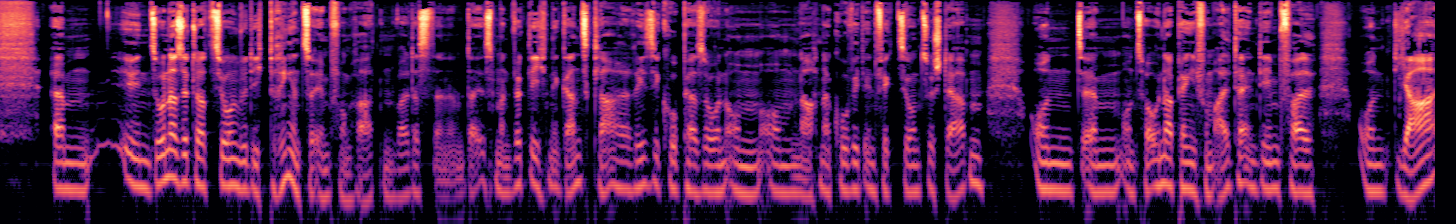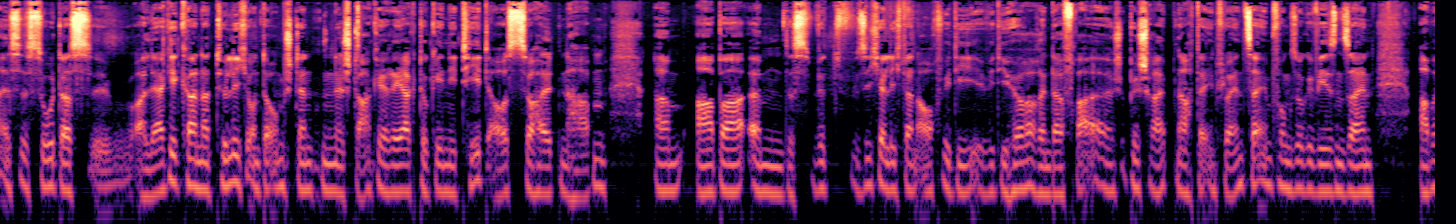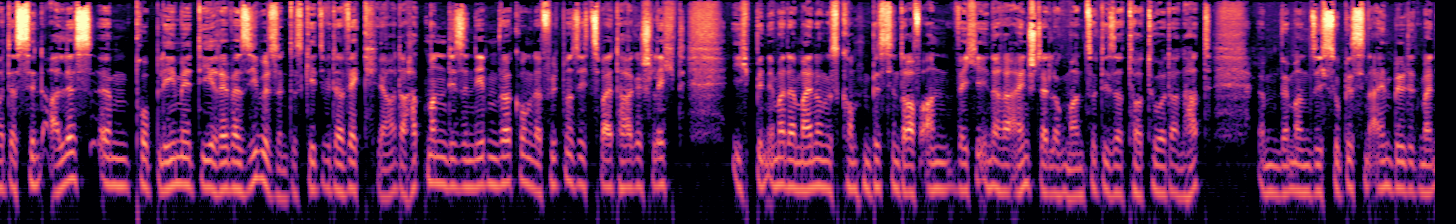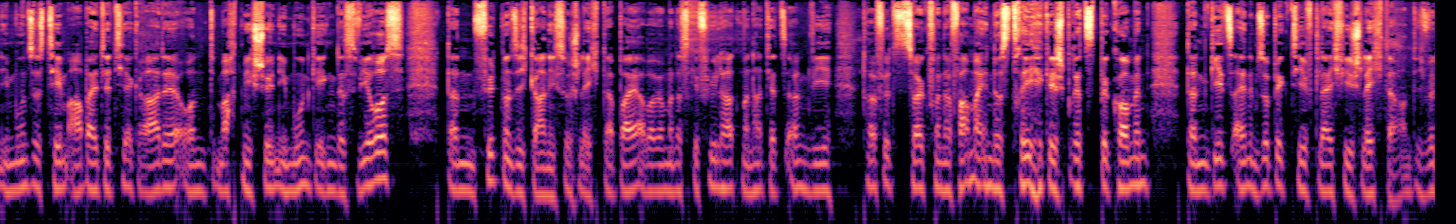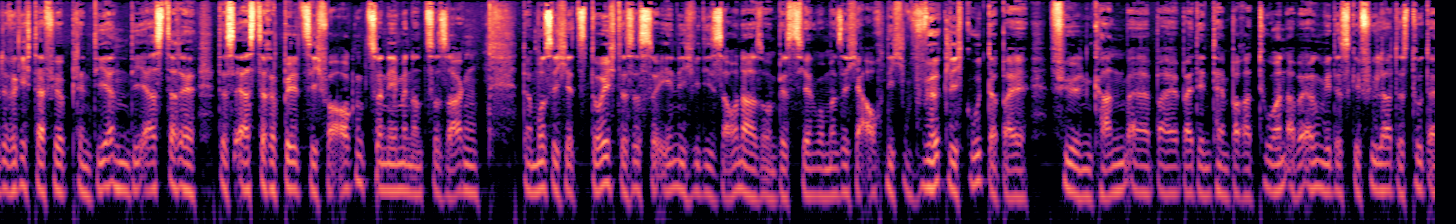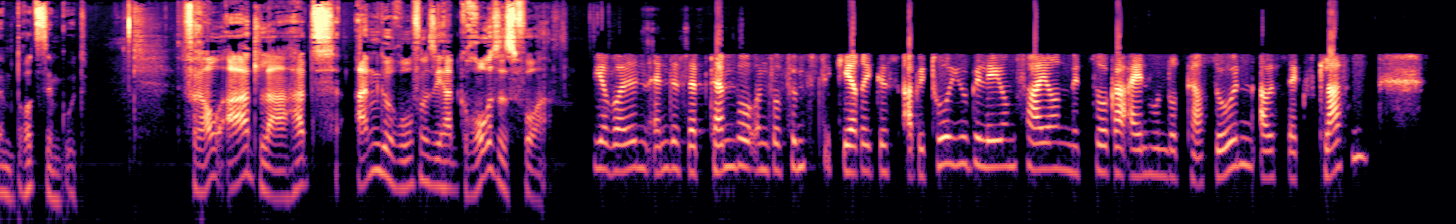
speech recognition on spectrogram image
Ähm, in so einer Situation würde ich dringend zur Impfung raten, weil das, da ist man wirklich eine ganz klare Risikoperson, um, um nach einer Covid-Infektion zu sterben und, ähm, und zwar unabhängig vom Alter in dem Fall. Und ja, es ist so, dass äh, Allergiker natürlich unter Umständen eine starke Reaktogenität auszuhalten haben, ähm, aber ähm, das wird sicherlich dann auch, wie die, wie die Hörerin da äh, beschreibt, nach der Influenza-Impfung so gewesen sein. Aber das sind alles ähm, Probleme, die reversibel sind. Das geht wieder weg. Ja, da hat man diese Nebenwirkungen, da fühlt man sich zwei Tage schlecht. Ich bin immer der Meinung, es kommt ein bisschen drauf an, welche innere Einstellung man zu dieser Tortur dann hat. Wenn man sich so ein bisschen einbildet, mein Immunsystem arbeitet hier gerade und macht mich schön immun gegen das Virus, dann fühlt man sich gar nicht so schlecht dabei. Aber wenn man das Gefühl hat, man hat jetzt irgendwie Teufelszeug von der Pharmaindustrie gespritzt bekommen, dann geht es einem subjektiv gleich viel schlechter. Und ich würde wirklich dafür plädieren, die erstere, das erstere Bild sich vor Augen zu nehmen und zu sagen, da muss ich jetzt durch. Das ist so ähnlich wie die Sauna so ein bisschen, wo man sich ja auch nicht wirklich gut dabei fühlen kann äh, bei, bei den Temperaturen, aber irgendwie das Gefühl hat, es tut einem trotzdem gut. Frau Adler hat angerufen, sie hat Großes vor. Wir wollen Ende September unser 50-jähriges Abiturjubiläum feiern mit circa 100 Personen aus sechs Klassen.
